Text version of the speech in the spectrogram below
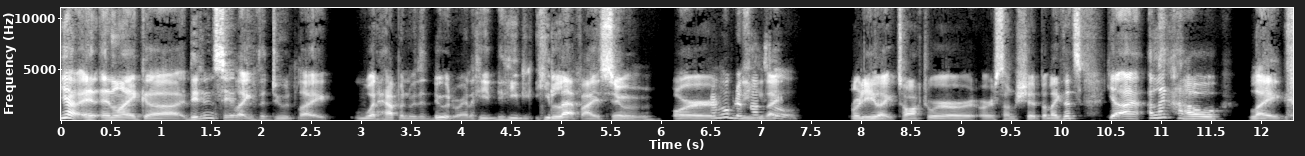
Yeah, and, and like uh they didn't say like the dude like what happened with the dude, right? Like he he he left, I assume, or I hope the did he, fuck like or did he like talk to her or, or some shit? But like that's yeah, I, I like how like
